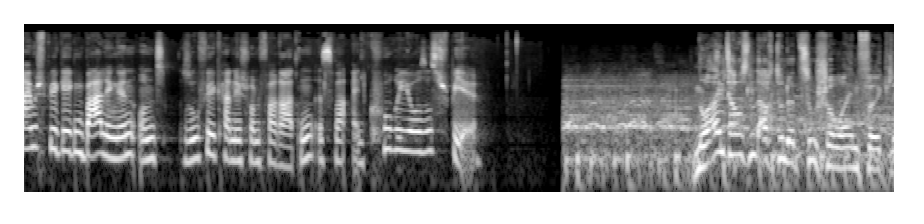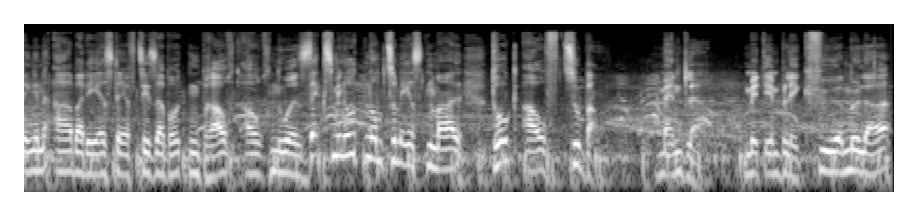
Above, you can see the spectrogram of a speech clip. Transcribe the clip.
Heimspiel gegen Balingen und so viel kann ich schon verraten. Es war ein kurioses Spiel. Nur 1800 Zuschauer in Völklingen, aber der erste FC Saarbrücken braucht auch nur sechs Minuten, um zum ersten Mal Druck aufzubauen. Mendler mit dem Blick für Müller.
